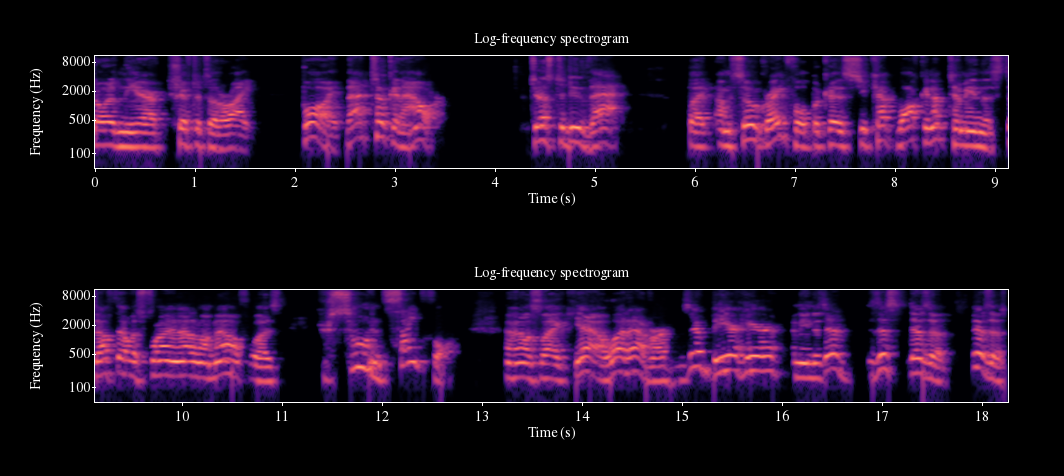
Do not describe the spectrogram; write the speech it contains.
throw it in the air, shift it to the right boy, that took an hour just to do that. But I'm so grateful because she kept walking up to me, and the stuff that was flying out of my mouth was, You're so insightful. And I was like, Yeah, whatever. Is there beer here? I mean, is there, is this, there's a, there's a,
